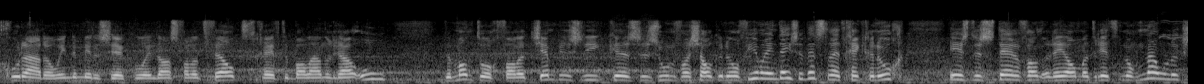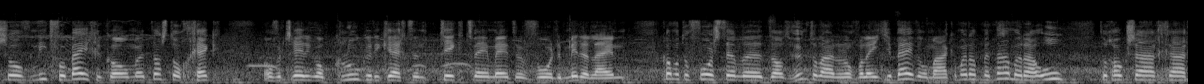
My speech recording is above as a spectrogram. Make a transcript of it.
4-0. Gourado in de middencirkel in de as van het veld. Geeft de bal aan Raoul. De man toch van het Champions League seizoen van Schalke 04. Maar in deze wedstrijd gek genoeg is de ster van Real Madrid nog nauwelijks of niet voorbij gekomen. Dat is toch gek. Overtreding op Kloegen. Die krijgt een tik 2 meter voor de middenlijn. Ik kan me toch voorstellen dat Huntelaar er nog wel eentje bij wil maken. Maar dat met name Raoul toch ook graag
